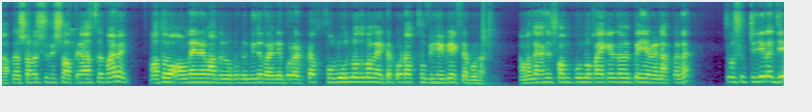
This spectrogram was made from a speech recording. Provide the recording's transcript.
আপনার সরাসরি শপে আসতে পারবেন অথবা অনলাইনের মাধ্যমে কিন্তু নিতে পারেন এই প্রোডাক্টটা খুবই উন্নত মানের একটা প্রোডাক্ট খুবই হেভি একটা প্রোডাক্ট আমাদের কাছে সম্পূর্ণ পাইকারি দামে পেয়ে যাবেন আপনারা। চৌষট্টি জেলা যে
